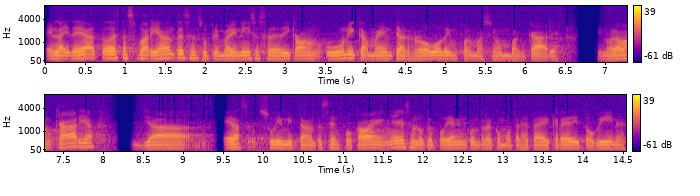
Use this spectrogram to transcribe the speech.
En la idea, todas estas variantes en su primer inicio se dedicaban únicamente al robo de información bancaria. Si no era bancaria, ya era su limitante. Se enfocaban en eso, en lo que podían encontrar como tarjeta de crédito, bienes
